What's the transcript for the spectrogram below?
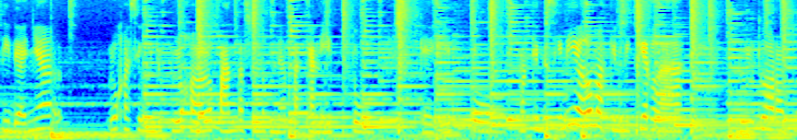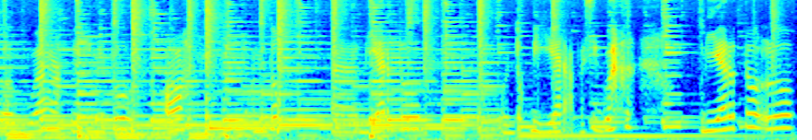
setidaknya lo kasih unjuk dulu kalau lo pantas untuk mendapatkan itu. Kayak gitu. Makin ke sini ya lo makin mikir lah. Dulu tuh orang tua gue ngelakuin ini tuh oh untuk uh, biar tuh untuk biar apa sih gue biar tuh lo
